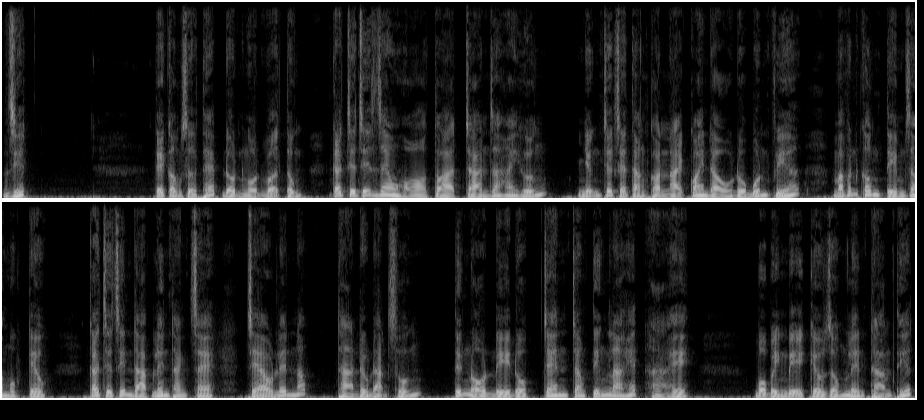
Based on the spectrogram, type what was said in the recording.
giết. Cây công sự thép đột ngột vỡ tung, các chiến sĩ gieo hò tỏa tràn ra hai hướng. Những chiếc xe tăng còn lại quay đầu đổ bốn phía mà vẫn không tìm ra mục tiêu. Các chiến sĩ đạp lên thành xe, trèo lên nóc, thả lưu đạn xuống. Tiếng nổ đi đột chen trong tiếng la hét hả hê. Bộ binh Mỹ kêu giống lên thảm thiết,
